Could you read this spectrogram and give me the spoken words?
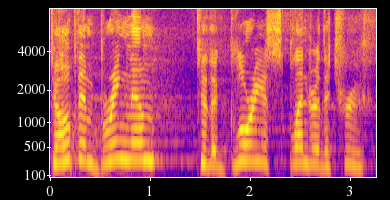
to help them bring them to the glorious splendor of the truth.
